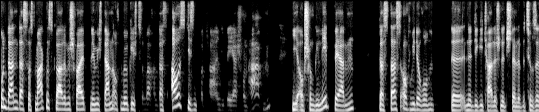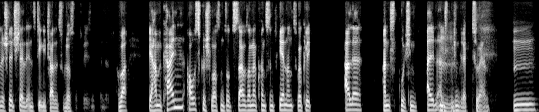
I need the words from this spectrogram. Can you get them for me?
Und dann das, was Markus gerade beschreibt, nämlich dann auch möglich zu machen, dass aus diesen Portalen, die wir ja schon haben, die auch schon gelebt werden, dass das auch wiederum äh, eine digitale Schnittstelle beziehungsweise eine Schnittstelle ins digitale Zulassungswesen findet. Aber wir haben keinen ausgeschlossen sozusagen, sondern konzentrieren uns wirklich alle Ansprüchen, allen mhm. Ansprüchen mhm. gerecht zu werden. Mhm.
